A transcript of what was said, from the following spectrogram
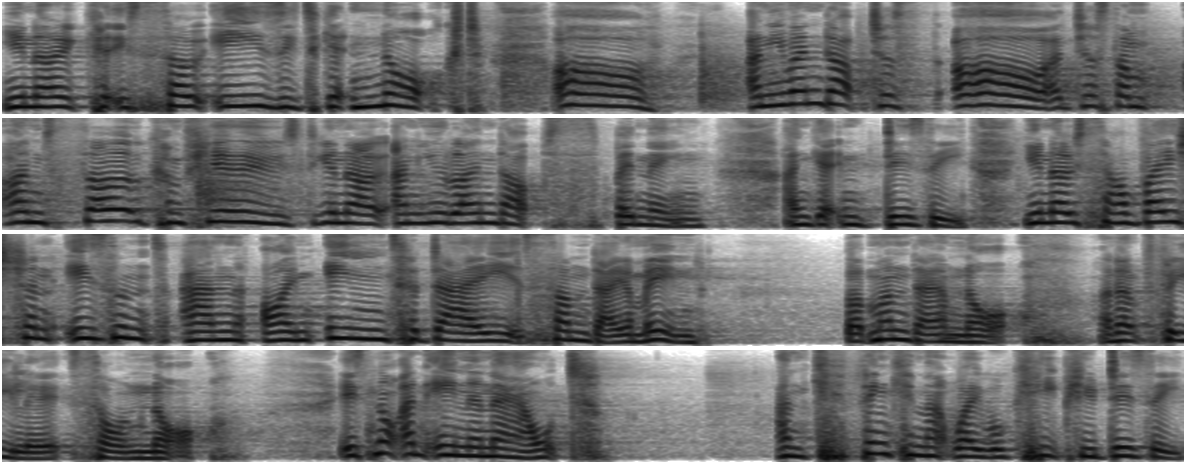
You know, it's so easy to get knocked. Oh, and you end up just, oh, I just, I'm, I'm so confused, you know, and you'll end up spinning and getting dizzy. You know, salvation isn't an I'm in today, it's Sunday, I'm in. But Monday, I'm not. I don't feel it, so I'm not. It's not an in and out. And thinking that way will keep you dizzy.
